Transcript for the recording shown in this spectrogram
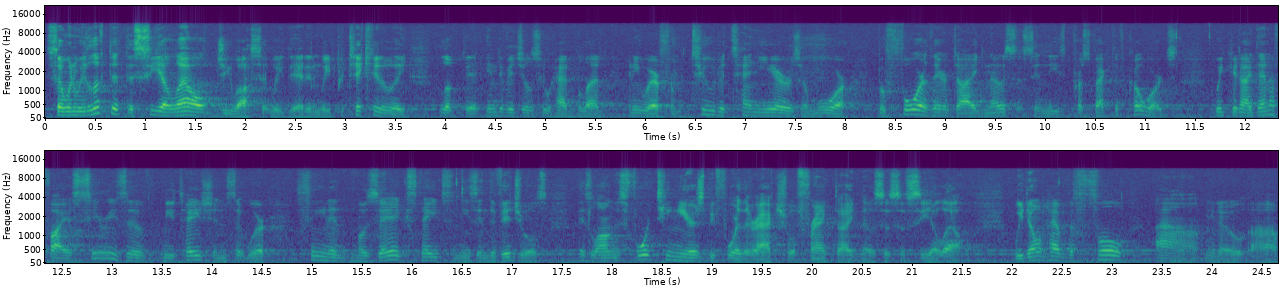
So when we looked at the CLL GWAS that we did, and we particularly looked at individuals who had blood anywhere from two to 10 years or more before their diagnosis in these prospective cohorts, we could identify a series of mutations that were seen in mosaic states in these individuals as long as 14 years before their actual frank diagnosis of CLL. We don't have the full uh, you know, uh,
